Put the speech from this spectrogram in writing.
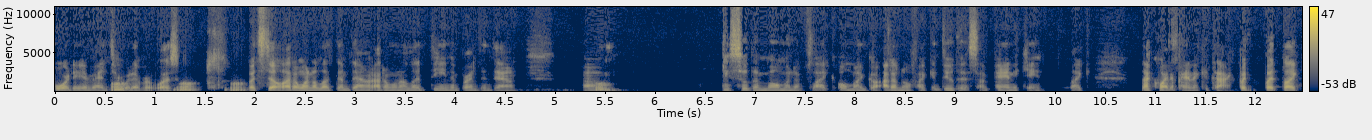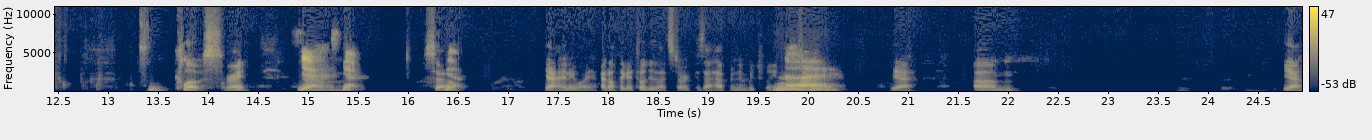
four day event or Mm. whatever it was. Mm, mm. But still, I don't want to let them down. I don't want to let Dean and Brendon down. Um, and so the moment of like, oh my god, I don't know if I can do this. I'm panicking. Like, not quite a panic attack, but but like close, right? Yeah. Um, yeah. So Yeah. yeah. Anyway, I don't think I told you that story because that happened in between. No. Yeah. Um, yeah.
